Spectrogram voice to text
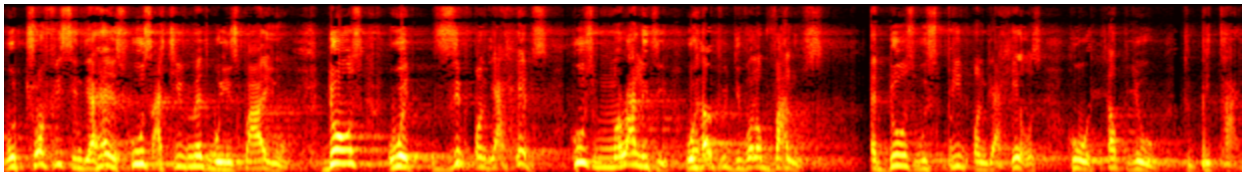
with trophies in their hands whose achievement will inspire you. Those with zip on their hips whose morality will help you develop values and those who speed on their heels who will help you to beat time.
